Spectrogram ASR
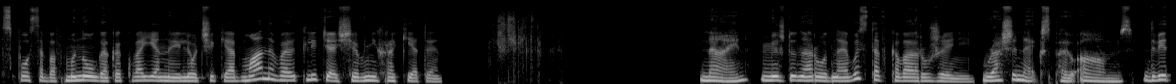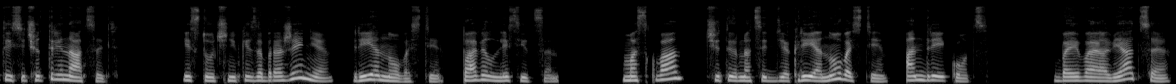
Способов много, как военные летчики обманывают летящие в них ракеты. 9. Международная выставка вооружений. Russian Expo Arms. 2013. Источник изображения – РИА Новости, Павел Лисицын. Москва, 14 дек РИА Новости, Андрей Коц. Боевая авиация,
